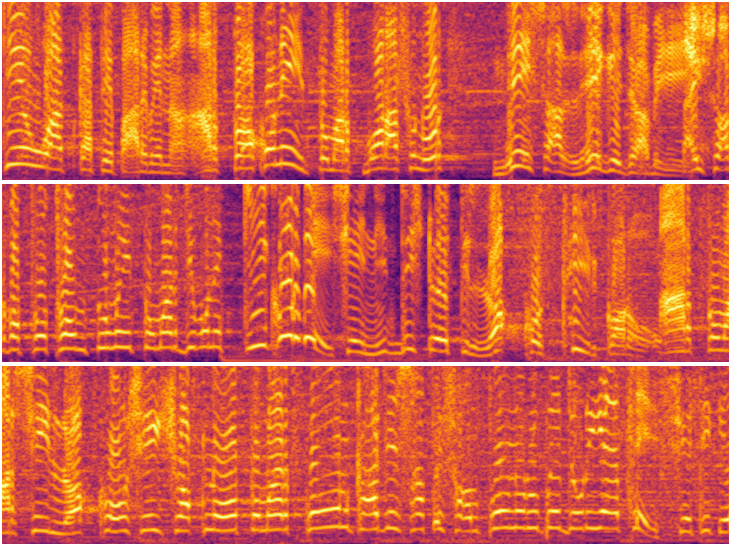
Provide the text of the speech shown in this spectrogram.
কেউ আটকাতে পারবে না। আর তখনই তোমার পড়াশুনোর নেশা লেগে যাবে। তাই সর্বপ্রথম তুমি তোমার জীবনে কি করবে? সেই নির্দিষ্ট একটি লক্ষ্য স্থির করো। আর তোমার সেই লক্ষ্য সেই স্বপ্ন তোমার কোন কাজের সাথে সম্পূর্ণরূপে জড়িয়ে আছে সেটিকে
